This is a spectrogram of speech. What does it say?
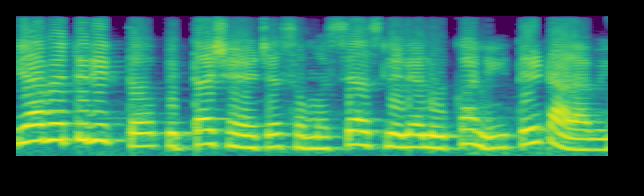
या व्यतिरिक्त पित्ताशयाच्या समस्या असलेल्या लोकांनी ते टाळावे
